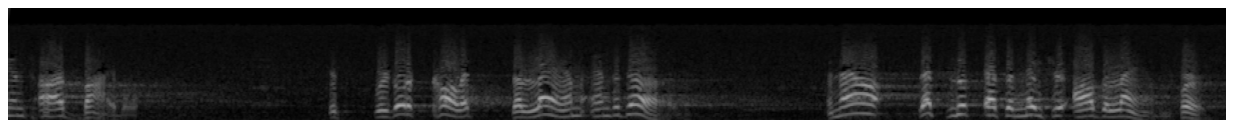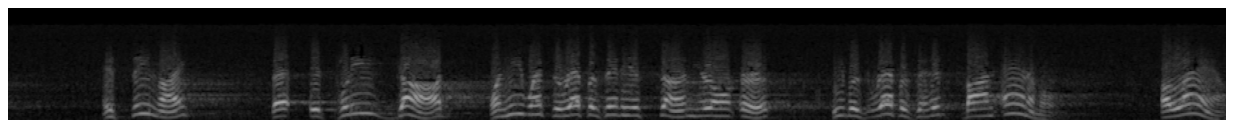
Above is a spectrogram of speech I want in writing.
entire Bible. It's, we're going to call it the lamb and the dove. And now let's look at the nature of the lamb first. It seemed like that it pleased God when he went to represent his son here on earth, he was represented by an animal, a lamb.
